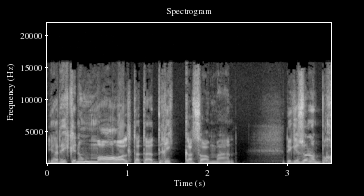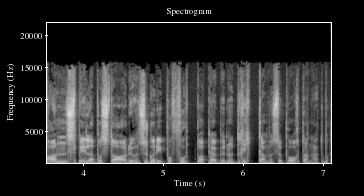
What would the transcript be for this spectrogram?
ja, det er ikke normalt at dere drikker sammen. Det er ikke sånn at Brann spiller på stadion, så går de på fotballpuben og drikker med supporterne etterpå.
